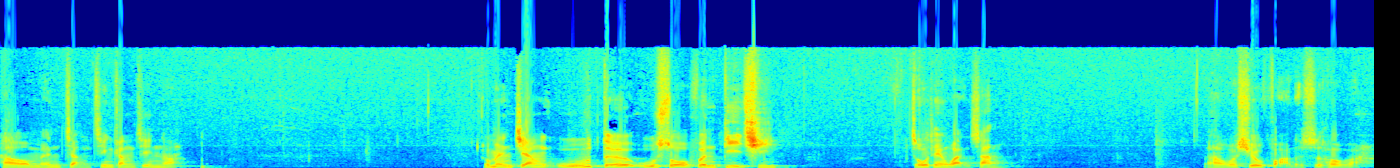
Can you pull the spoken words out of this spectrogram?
好，我们讲《金刚经》啊。我们讲无得无说分第七。昨天晚上啊，我修法的时候啊，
